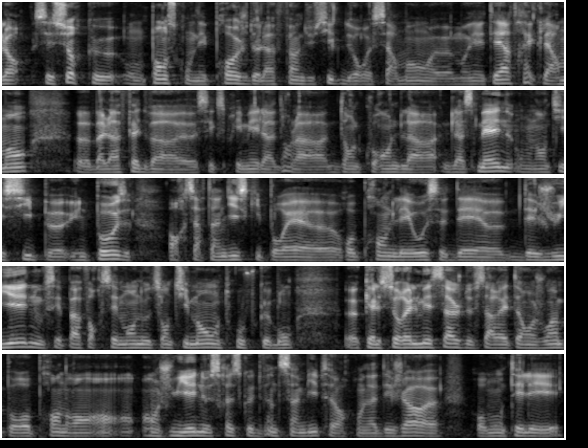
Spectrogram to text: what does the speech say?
Alors, c'est sûr qu'on pense qu'on est proche de la fin du cycle de resserrement euh, monétaire. Très clairement, euh, bah, la Fed va euh, s'exprimer dans, le courant de la, semaine. On anticipe une pause. Or, certains disent qu'ils pourraient reprendre les hausses dès, juillet. Nous, c'est pas forcément notre sentiment. On trouve que bon, quel serait le message de s'arrêter en juin pour reprendre en, juillet, ne serait-ce que de 25 bips, alors qu'on a déjà remonté les,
